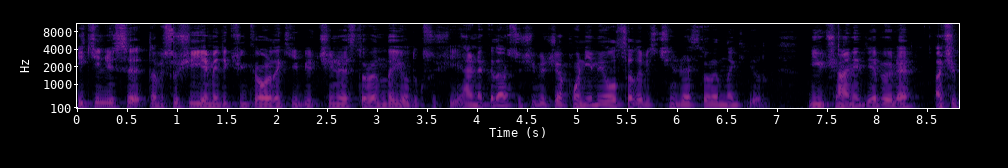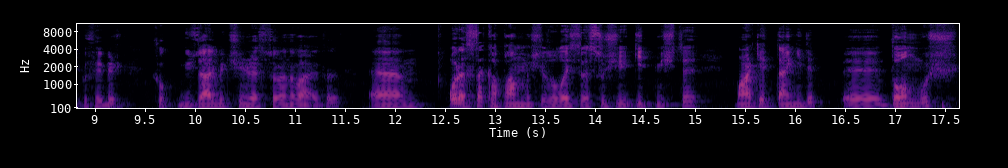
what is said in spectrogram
İkincisi tabii sushi yemedik çünkü oradaki bir Çin restoranında yiyorduk sushi'yi. Her ne kadar sushi bir Japon yemeği olsa da biz Çin restoranına gidiyorduk. Niuchane diye böyle açık büfe bir çok güzel bir Çin restoranı vardı. Ee, orası da kapanmıştı. Dolayısıyla sushi gitmişti. Marketten gidip e, donmuş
